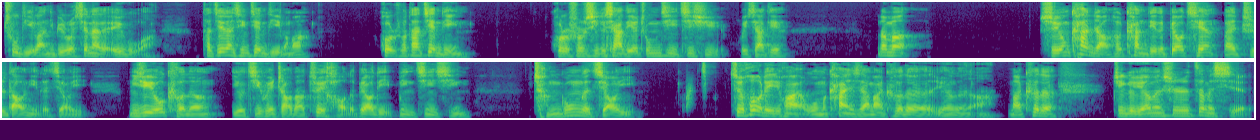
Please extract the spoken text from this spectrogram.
触底了？你比如说现在的 A 股啊，它阶段性见底了吗？或者说它见顶？或者说是一个下跌中继，继续会下跌，那么使用看涨和看跌的标签来指导你的交易，你就有可能有机会找到最好的标的，并进行成功的交易。最后这句话，我们看一下马克的原文啊，马克的这个原文是这么写的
